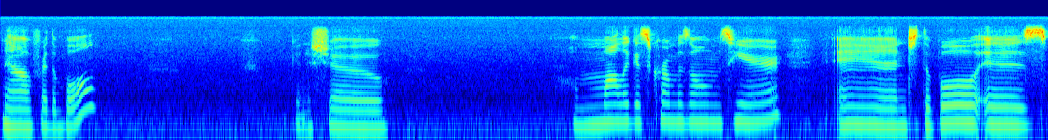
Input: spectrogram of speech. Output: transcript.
Now for the bull, I'm going to show homologous chromosomes here, and the bull is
